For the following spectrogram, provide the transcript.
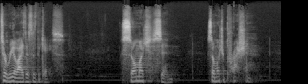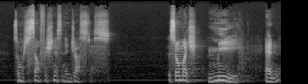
to realize this is the case. So much sin, so much oppression, so much selfishness and injustice, so much me and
